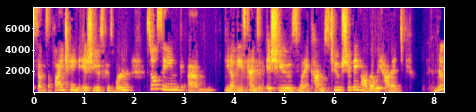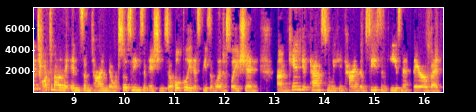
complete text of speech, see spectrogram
some supply chain issues because we're still seeing, um, you know, these kinds of issues when it comes to shipping, although we haven't really talked about it in some time. You know, we're still seeing some issues. So hopefully this piece of legislation um, can get passed and we can kind of see some easement there. But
